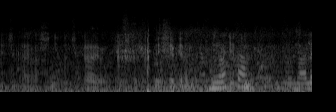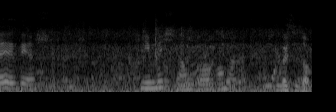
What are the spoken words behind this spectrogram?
Nie czekają, aż nie doczekają. Przecież my się wiemy. No nie tak, no, ale wiesz, nie myślą głową. Weź sobie.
